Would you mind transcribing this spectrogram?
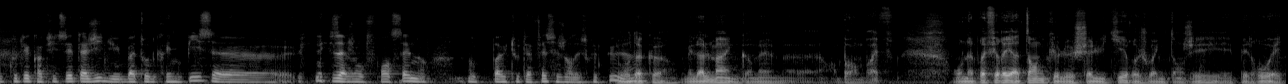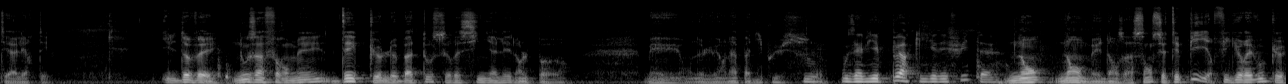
Écoutez, quand il s'est agi du bateau de Greenpeace, euh, les agents français n'ont pas eu tout à fait ce genre de scrupules. Bon, hein. d'accord, mais l'Allemagne quand même. euh, bon, bref. On a préféré attendre que le chalutier rejoigne Tanger et Pedro a été alerté. Il devait nous informer dès que le bateau serait signalé dans le port. Mais on ne lui en a pas dit plus. Vous aviez peur qu'il y ait des fuites? Non, non, mais dans un sens, c'était pire. Figurez-vous que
